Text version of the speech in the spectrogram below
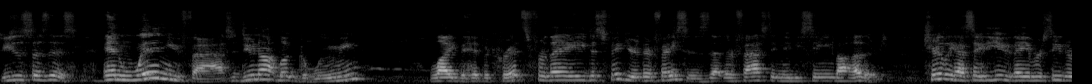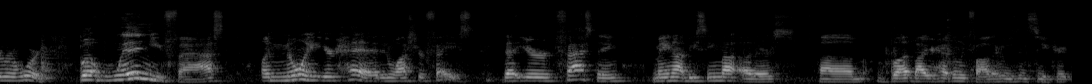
Jesus says this and when you fast, do not look gloomy like the hypocrites, for they disfigure their faces, that their fasting may be seen by others. Truly, I say to you, they have received their reward. But when you fast, anoint your head and wash your face, that your fasting may not be seen by others, um, but by your heavenly Father who is in secret.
